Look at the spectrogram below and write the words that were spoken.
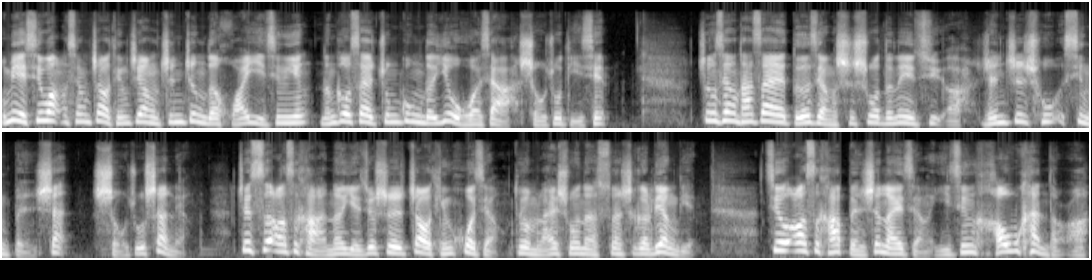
我们也希望像赵婷这样真正的华裔精英，能够在中共的诱惑下守住底线。正像他在得奖时说的那句啊：“人之初，性本善，守住善良。”这次奥斯卡呢，也就是赵婷获奖，对我们来说呢，算是个亮点。就奥斯卡本身来讲，已经毫无看头啊。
